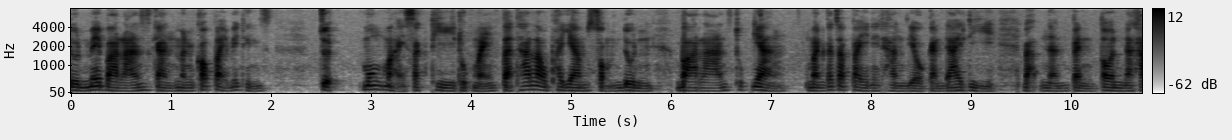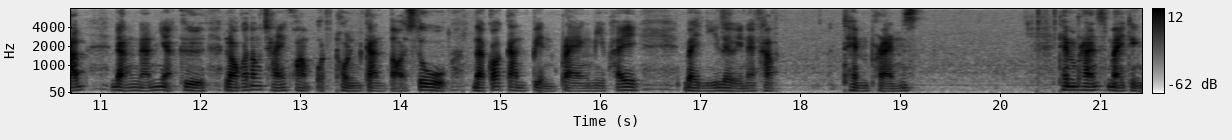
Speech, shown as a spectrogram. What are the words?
ดุลไม่บาลานซ์กัน มันก็ไปไม่ถึง มุ่งหมายสักทีถูกไหม แต่ถ้าเราพยายามสมดุลบาลานซ์ทุกอย่าง มันก็จะไปในทางเดียวกันได้ดี แบบนั้นเป็นต้นนะครับ ดังนั้นเนี่ยคือเราก็ต้องใช้ความอดทนการต่อสู้ แล้วก็การเปลี่ยนแปลงมีไพ่ใบนี้เลยนะครับ temperance Temperance หมายถึง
